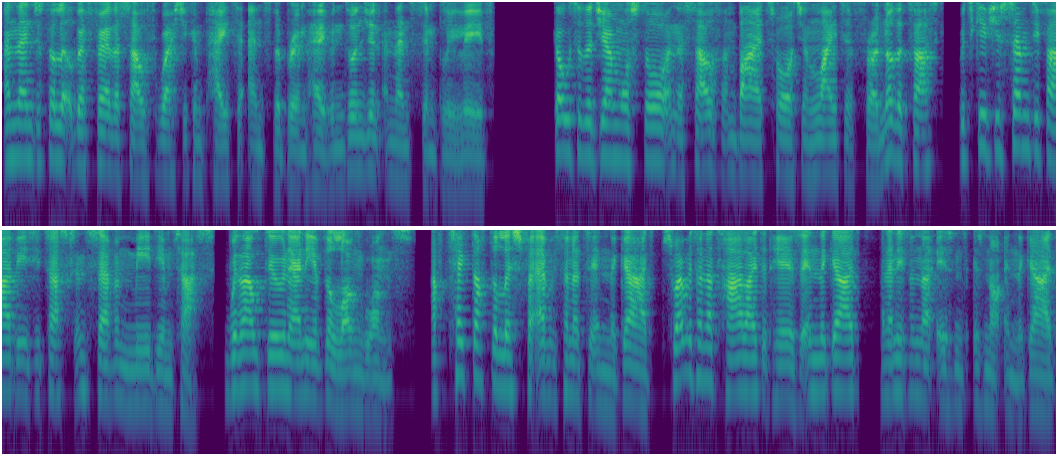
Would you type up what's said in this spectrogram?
And then just a little bit further southwest, you can pay to enter the Brimhaven dungeon and then simply leave. Go to the general store in the south and buy a torch and light it for another task, which gives you 75 easy tasks and 7 medium tasks, without doing any of the long ones. I've ticked off the list for everything that's in the guide, so everything that's highlighted here is in the guide, and anything that isn't is not in the guide.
